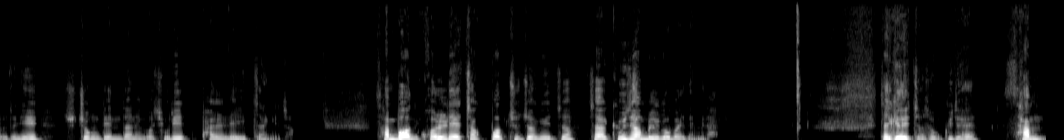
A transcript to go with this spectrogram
여전히 추정된다는 것이 우리 판례 입장이죠. 3번 권리의 적법 추정이죠. 자 교재 한번 읽어봐야 됩니다. 자 이렇게 돼 있죠. 교재 3.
